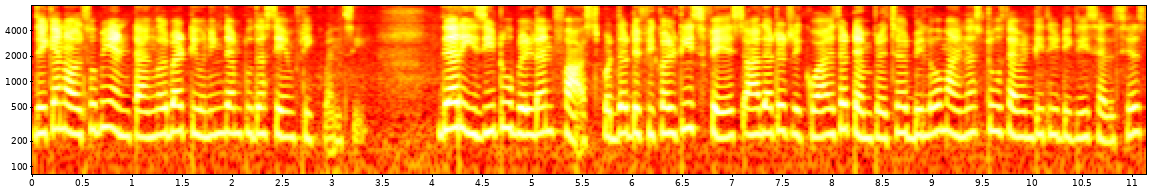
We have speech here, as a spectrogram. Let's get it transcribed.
They can also be entangled by tuning them to the same frequency. They are easy to build and fast, but the difficulties faced are that it requires a temperature below minus 273 degrees Celsius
